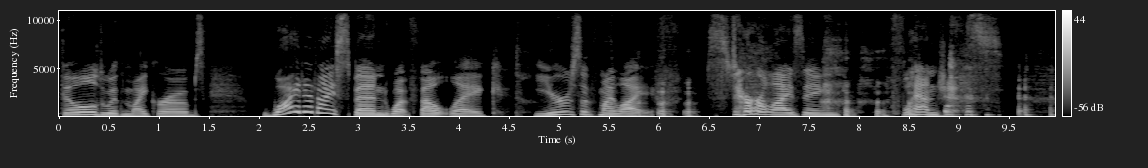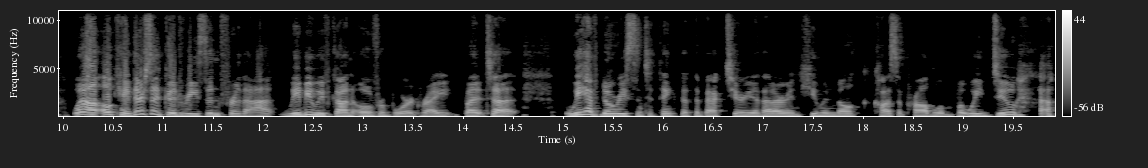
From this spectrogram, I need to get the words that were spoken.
filled with microbes. Why did I spend what felt like years of my life sterilizing flanges? Well, okay, there's a good reason for that. Maybe we've gone overboard, right? But uh, we have no reason to think that the bacteria that are in human milk cause a problem, but we do have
